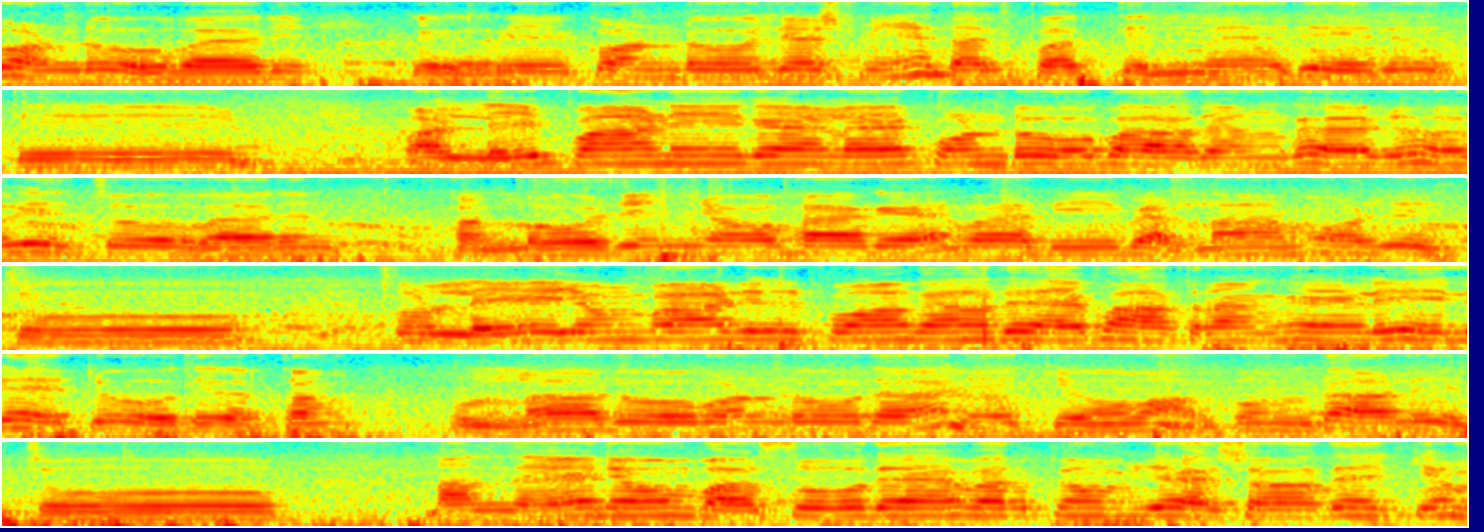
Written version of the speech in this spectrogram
കൊണ്ടുവരി കയറിക്കൊണ്ടു ലക്ഷ്മി തൽപ്പത്തിന്മേലിരുത്തി പള്ളിപ്പാണികളെ കൊണ്ടു പാദം കഴുകിച്ചു വരൻ കള്ളൊഴിഞ്ഞു ഭഗവതി വെള്ളമൊഴിച്ചു. തുള്ളിയും വാഴിൽ പോകാതെ പാത്രങ്ങളിലേറ്റു തീർത്ഥം ഉള്ളതു കൊണ്ടു ദാനിക്കും ആർക്കും തളിച്ചു. നന്നേനും വസുദേവർക്കും യശോദയ്ക്കും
